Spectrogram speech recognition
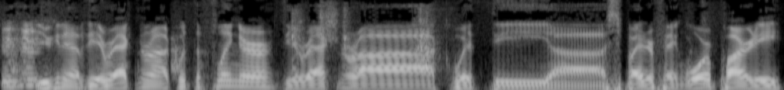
You can have the arachnarok with the flinger, the arachnarok with the uh, spider fang war party.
